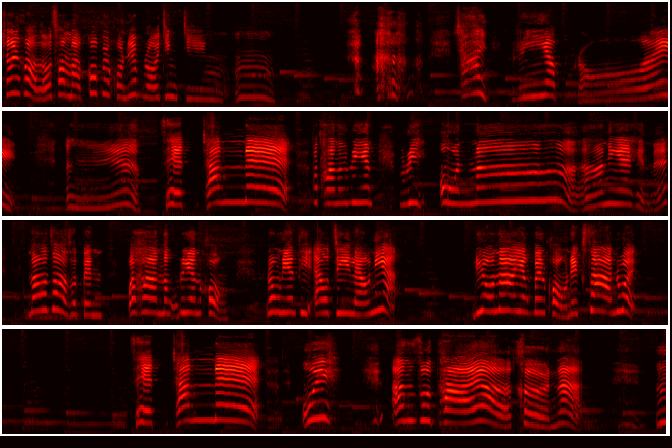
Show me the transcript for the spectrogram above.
ใช่ค่ะ แล้วทามาก็เป็นคนเรียบร้อยจริง ๆ อืมใช่ เรียบร้อยเออเสร็จฉันแน่ประธานนักเรียนริโอนาอ่านี่ไงเห็นไหมนอกจากจะเป็นประธานนักเรียนของโรงเรียน TLG แล้วเนี่ย เดียวหน้ายังเป็นของเด็กซ่าด้วย เสร็จฉันแน่ อุ้ยอันสุดท้ายอะ เขินอะอื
